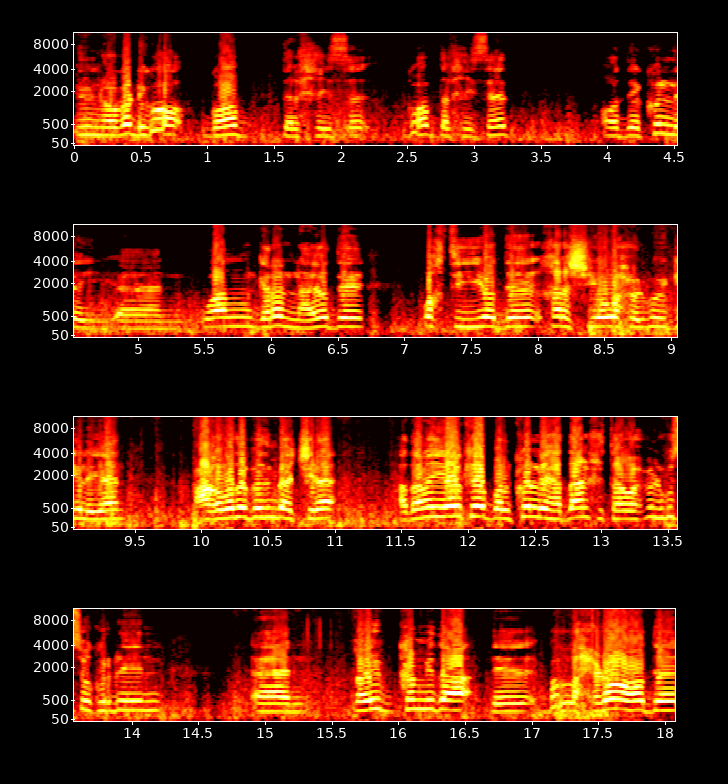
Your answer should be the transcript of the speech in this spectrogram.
inuu inooga dhigo goob dalxiise goob dalxiiseed oo dee kolley waan garanaynayo dee wakti iyo dee kharash iyo wax walba way gelayaan. Caqabado badan baa jira. Haddana yeelkee bal kolley haddaan xitaa waxba lagu soo kordhayn qayb ka mida dee bal la xidho oo dee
